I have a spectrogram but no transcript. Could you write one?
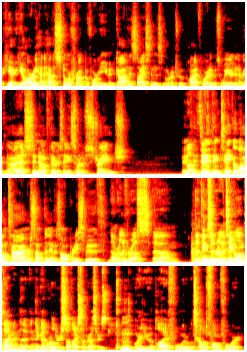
to. He, he already had to have a storefront before he even got his license in order to apply for it. It was weird and everything. I, I just didn't know if there was any sort of strange. No. Did anything take a long time or something? It was all pretty smooth. Not really for us. Um, the things that really take a long time in the in the gun world are stuff like suppressors, Mm. where you apply for what's called a form four.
